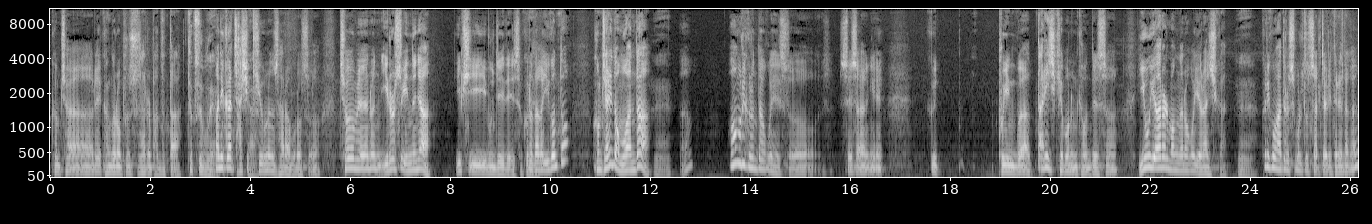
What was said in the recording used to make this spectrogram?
검찰의 강도 높은 수사를 받았다. 특수부에. 그러니까 자식 키우는 사람으로서 처음에는 이럴 수 있느냐 입시 문제에 대해서 그러다가 이건 또 검찰이 너무한다. 네. 어? 아무리 그런다고 해서 세상에 그 부인과 딸이 지켜보는 가운데서 이후야를 막론하고 11시간 예. 그리고 아들 22살짜리 데려다가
